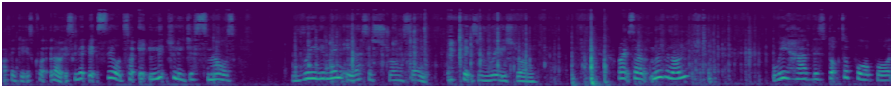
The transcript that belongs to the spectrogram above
I think it is closed. No, it's. It's sealed, so it literally just smells really minty. That's a strong scent. it's really strong. Right, so moving on, we have this Dr. Pawpaw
